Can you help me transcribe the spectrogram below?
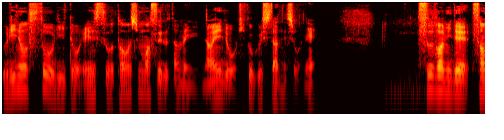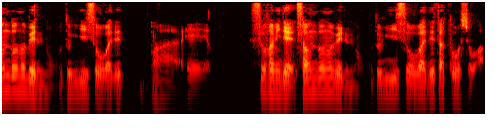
売りのストーリーと演出を楽しませるために難易度を低くしたんでしょうね。スーファミでサウンドノベルの音切り層が出、あーえースーファミでサウンドノベルの音切り層が出た当初は、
